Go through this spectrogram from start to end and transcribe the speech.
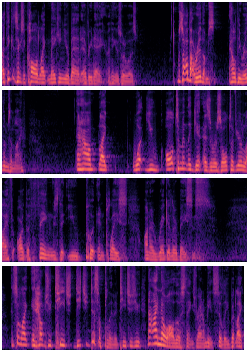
I think it's actually called like Making Your Bed Every Day. I think that's what it was. It's all about rhythms, healthy rhythms in life. And how, like, what you ultimately get as a result of your life are the things that you put in place on a regular basis. And so, like, it helps you teach, teach you discipline. It teaches you. Now, I know all those things, right? I'm being silly, but like,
